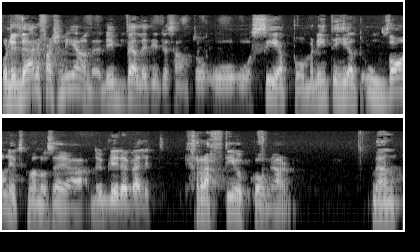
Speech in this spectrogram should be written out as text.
och det där är fascinerande. Det är väldigt intressant att, att, att se på, men det är inte helt ovanligt ska man nog säga. Nu blir det väldigt kraftiga uppgångar. Men,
